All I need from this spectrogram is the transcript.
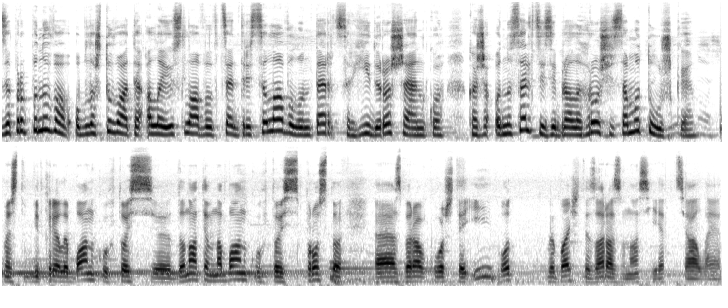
Запропонував облаштувати алею слави в центрі села волонтер Сергій Дорошенко. Каже, односельці зібрали гроші самотужки. Ми відкрили банку, хтось е, донатив на банку, хтось просто е, збирав кошти. І от ви бачите, зараз у нас є ця алея.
